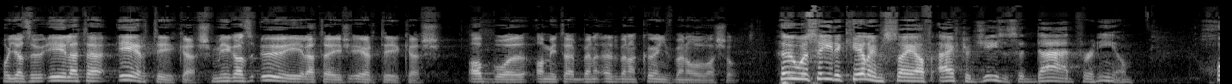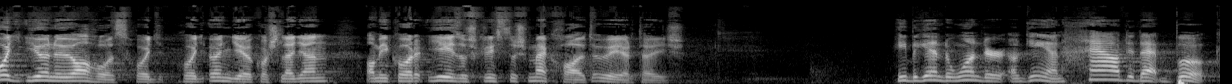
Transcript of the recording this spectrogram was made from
hogy az ő élete értékes, még az ő élete is értékes abból, amit ebben, ebben a könyvben olvasott. Who was he to kill himself after Jesus had died for him? Hogy jön ő ahhoz, hogy, hogy öngyilkos legyen, amikor Jézus Krisztus meghalt ő érte is? He began to wonder again, how did that book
